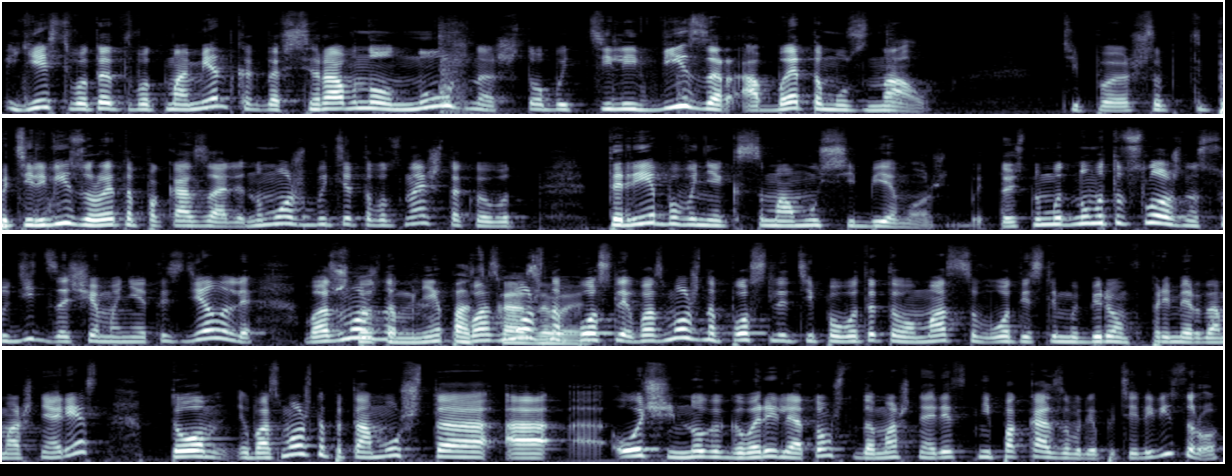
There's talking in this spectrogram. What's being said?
есть вот этот вот момент, когда все равно нужно, чтобы телевизор об этом узнал. Типа, чтобы по телевизору это показали. Ну, может быть, это вот, знаешь, такое вот требование к самому себе, может быть. То есть, ну, мы, ну, мы тут сложно судить, зачем они это сделали. Возможно, Что-то мне Возможно, после, возможно, после типа вот этого массового, вот если мы берем в пример домашний арест, то, возможно, потому что а, а, очень много говорили о том, что домашний арест не показывали по телевизору,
